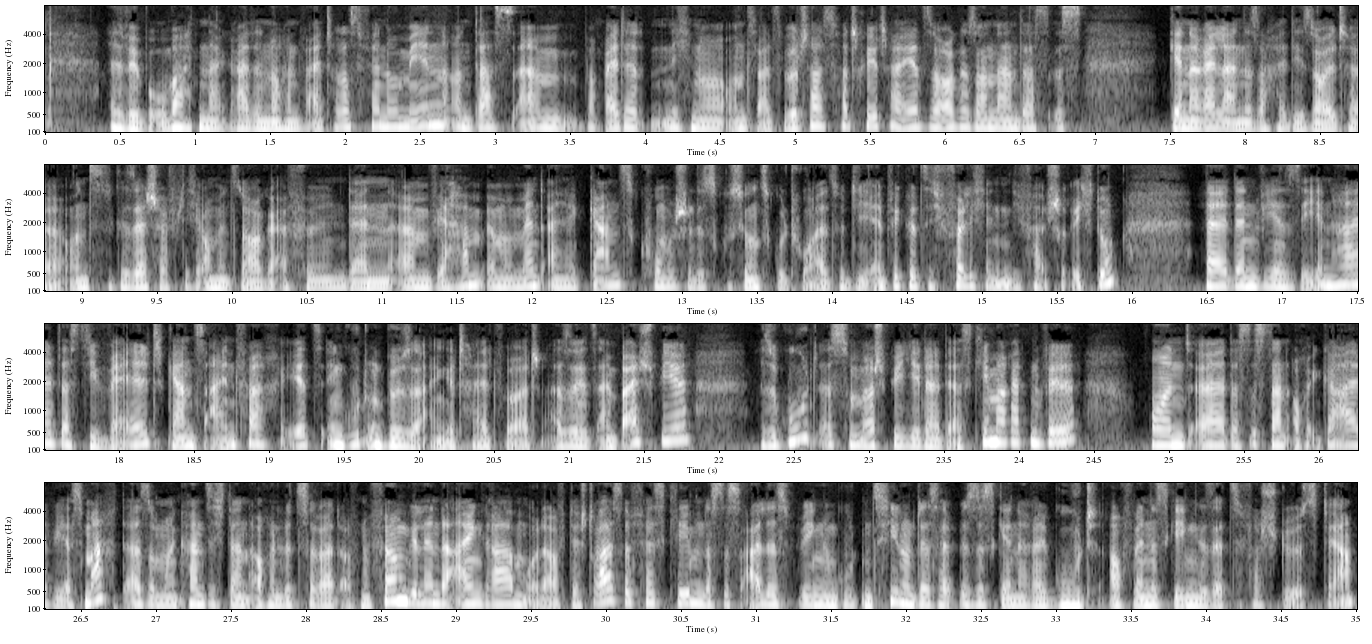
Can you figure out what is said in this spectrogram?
Also wir beobachten da gerade noch ein weiteres Phänomen und das ähm, bereitet nicht nur uns als Wirtschaftsvertreter jetzt Sorge, sondern das ist generell eine Sache, die sollte uns gesellschaftlich auch mit Sorge erfüllen. Denn ähm, wir haben im Moment eine ganz komische Diskussionskultur. Also die entwickelt sich völlig in die falsche Richtung. Äh, denn wir sehen halt, dass die Welt ganz einfach jetzt in Gut und Böse eingeteilt wird. Also jetzt ein Beispiel. Also gut ist zum Beispiel jeder, der das Klima retten will. Und äh, das ist dann auch egal, wie er es macht. Also man kann sich dann auch in Lützerath auf einem Firmengelände eingraben oder auf der Straße festkleben. Das ist alles wegen einem guten Ziel und deshalb ist es generell gut, auch wenn es gegen Gesetze verstößt. Ja.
